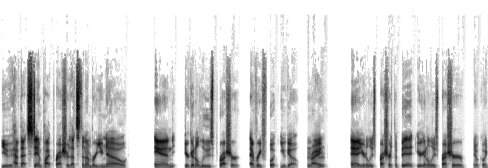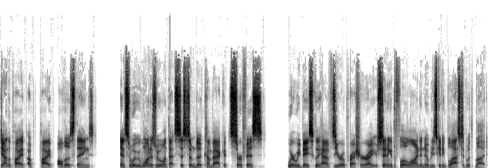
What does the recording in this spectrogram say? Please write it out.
You have that standpipe pressure, that's the number you know, and you're going to lose pressure every foot you go, right? Mhm. And you're going to lose pressure at the bit, you're going to lose pressure, you know, going down the pipe, up the pipe, all those things. And so what we want is we want that system to come back at surface where we basically have zero pressure, right? You're standing at the flow line and nobody's getting blasted with mud,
